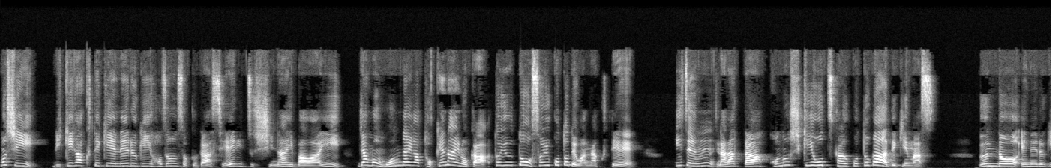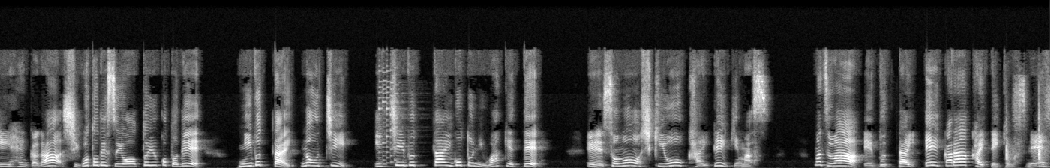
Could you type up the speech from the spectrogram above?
もし、力学的エネルギー保存則が成立しない場合、じゃあもう問題が解けないのかというと、そういうことではなくて、以前習ったこの式を使うことができます。運動エネルギー変化が仕事ですよということで、2物体のうち1物体ごとに分けて、えー、その式を書いていきます。まずは、えー、物体 A から書いていきますね。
